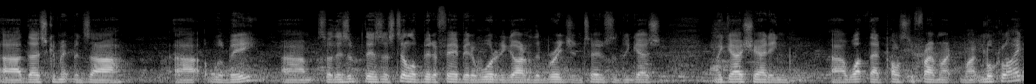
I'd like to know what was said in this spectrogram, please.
uh, those commitments are uh, will be. Um, so there's a, there's a still a bit a fair bit of water to go under the bridge in terms of negoti- negotiating uh, what that policy framework might look like.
